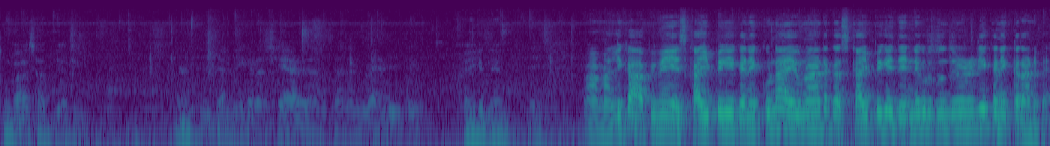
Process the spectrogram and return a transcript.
තුඟා සද්දයක්. දැන් මේකට share වෙලා නැසන bandit එක. ඒක දැන්. ආ මල්ලිකා අපි මේ Skype එකේ කනෙක්ට් වුණා ඒ වුණාට Skype එකේ දෙන්නෙකුට තුන් දෙනෙකුට වැඩි කනෙක්ට් කරන්න බෑ.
